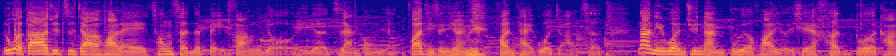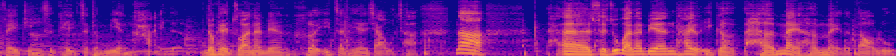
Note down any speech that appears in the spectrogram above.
如果大家去自驾的话嘞，冲绳的北方有一个自然公园，花几神去外面环台过脚踏车。那你如果你去南部的话，有一些很多的咖啡厅是可以整个面海的，你就可以坐在那边喝一整天的下午茶。那呃，水族馆那边它有一个很美很美的道路，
